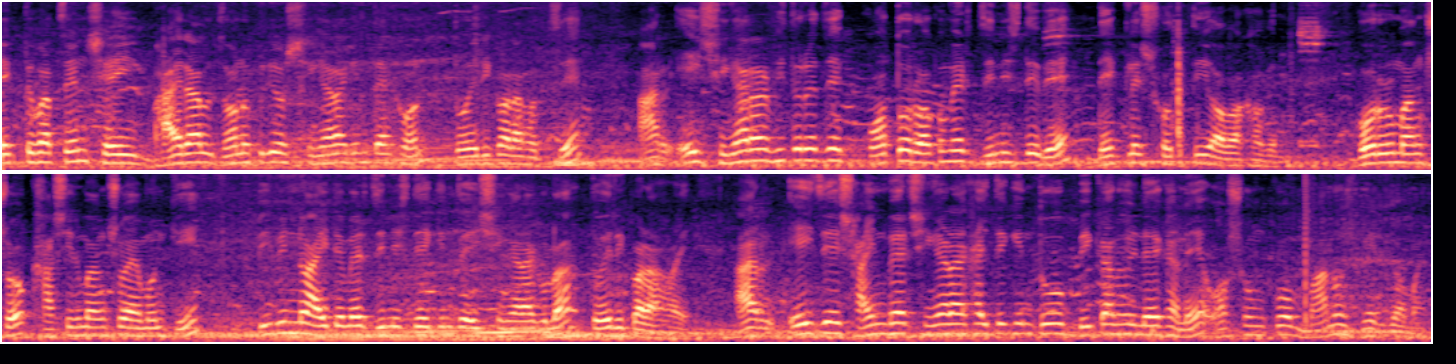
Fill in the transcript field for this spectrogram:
দেখতে পাচ্ছেন, সেই ভাইরাল জনপ্রিয় সিঙ্গারা কিন্তু এখন তৈরি করা হচ্ছে। আর এই সিঙ্গারার ভিতরে যে কত রকমের জিনিস দেবে, দেখলে সত্যি অবাক হবেন। গরুর মাংস, খাসির মাংস, এমনকি বিভিন্ন আইটেমের জিনিস দিয়ে কিন্তু এই সিঙ্গারাগুলা তৈরি করা হয়। আর এই যে শাইন ভাইয়ের সিঙ্গারা খাইতে কিন্তু বিকাল হইলে এখানে অসংখ্য মানুষ ভিড় জমায়।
